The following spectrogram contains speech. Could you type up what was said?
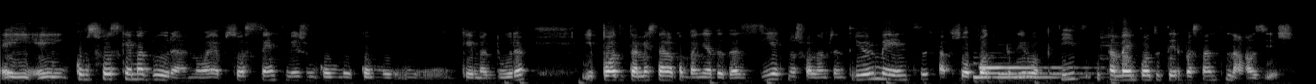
em, em, como se fosse queimadura, não é? A pessoa sente mesmo como, como queimadura e pode também estar acompanhada da azia, que nós falamos anteriormente. A pessoa pode perder o apetite e também pode ter bastante náuseas.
